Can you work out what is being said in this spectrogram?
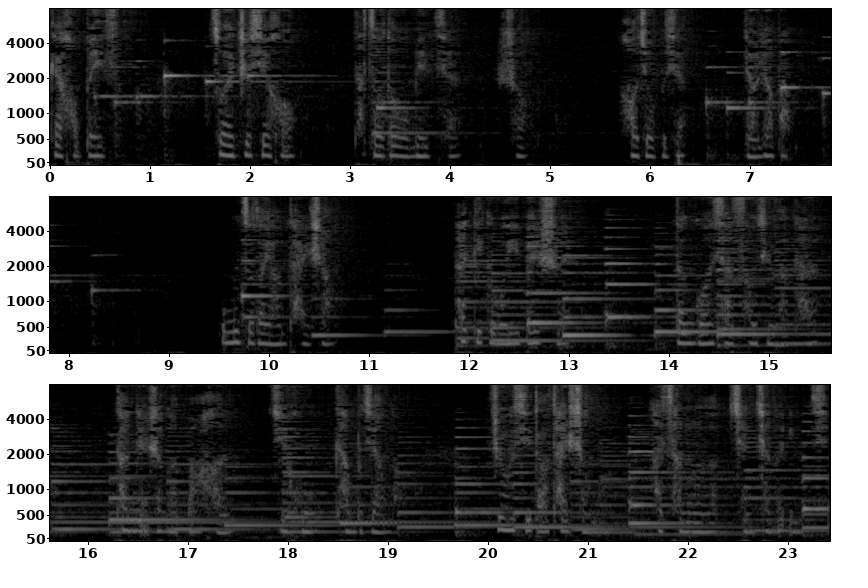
盖好被子。做完这些后，他走到我面前说：“好久不见，聊聊吧。”我们走到阳台上，他递给我一杯水，灯光下凑近了看，他脸上的疤痕。几乎看不见了，只有几道太深了，还残留了浅浅的印记。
